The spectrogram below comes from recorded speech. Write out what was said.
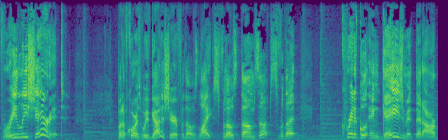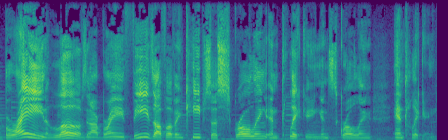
freely share it? But of course, we've got to share for those likes, for those thumbs ups, for that critical engagement that our brain loves and our brain feeds off of and keeps us scrolling and clicking and scrolling and clicking.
